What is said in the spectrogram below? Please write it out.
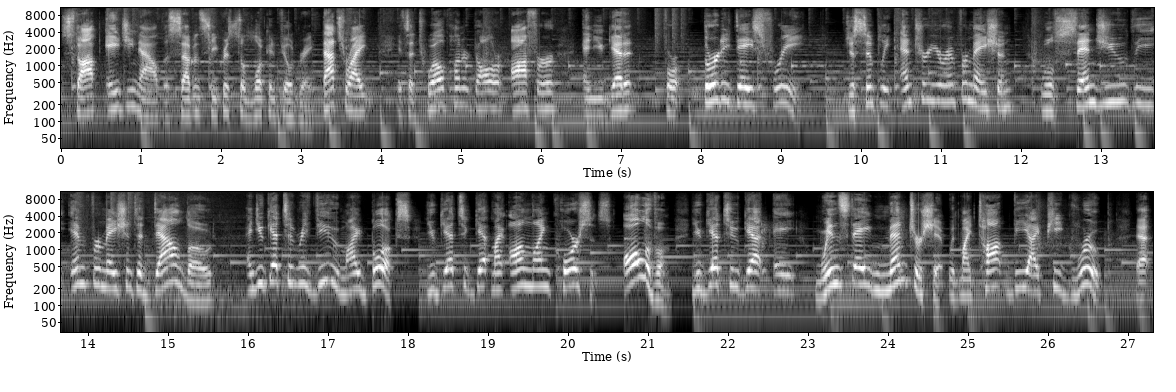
Stop Aging Now The Seven Secrets to Look and Feel Great. That's right, it's a $1,200 offer, and you get it for 30 days free. Just simply enter your information. We'll send you the information to download, and you get to review my books. You get to get my online courses, all of them. You get to get a Wednesday mentorship with my top VIP group that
